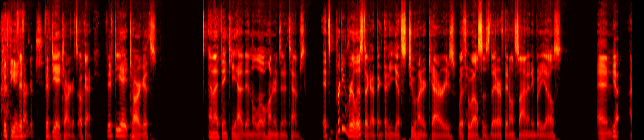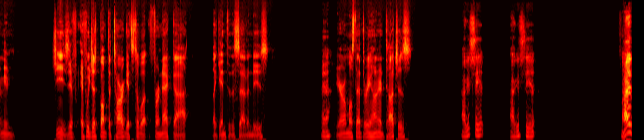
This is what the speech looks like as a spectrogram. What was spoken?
Uh, 58 Fif- targets. 58 targets. Okay. 58 targets. And I think he had in the low hundreds in attempts. It's pretty realistic, I think, that he gets 200 carries with who else is there if they don't sign anybody else. And Yeah. I mean, geez, if, if we just bump the targets to what Fournette got, like into the 70s, Yeah. you're almost at 300 touches. I can see it. I can see it. Hmm. I,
